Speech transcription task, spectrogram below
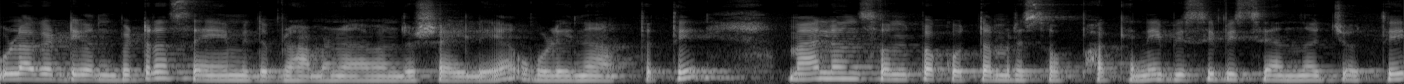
ಉಳ್ಳಾಗಡ್ಡಿ ಒಂದು ಬಿಟ್ರೆ ಸೇಮ್ ಇದು ಬ್ರಾಹ್ಮಣ ಒಂದು ಶೈಲಿಯ ಹುಳಿನ ಆಗ್ತೈತಿ. ಮೇಲೆ ಒಂದು ಸ್ವಲ್ಪ ಕೊತ್ತಂಬರಿ ಸೊಪ್ಪು ಹಾಕೀನಿ. ಬಿಸಿ ಬಿಸಿ ಅನ್ನದ ಜೊತೆ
